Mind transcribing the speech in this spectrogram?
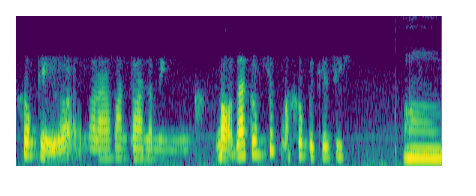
không thể gọi là hoàn toàn là mình bỏ ra công sức mà không được cái gì. Ờ.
